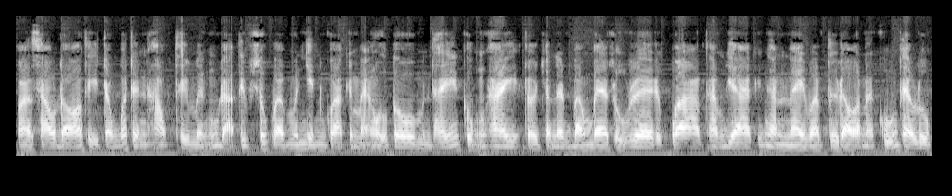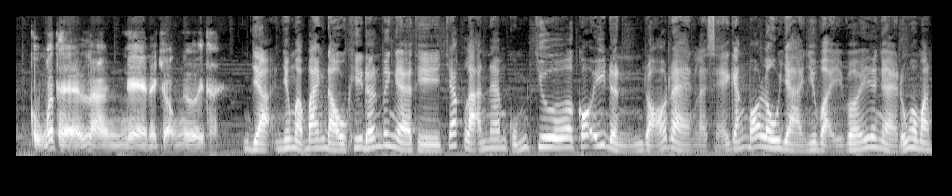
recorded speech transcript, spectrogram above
Và sau đó thì trong quá trình học thì mình cũng đã tiếp xúc và mình nhìn qua cái mạng ô tô mình thấy cũng hay. Rồi cho nên bạn bè rủ rê được qua tham gia cái ngành này và từ đó nó cuốn theo luôn. Cũng có thể là nghề nó chọn người thôi Dạ, nhưng mà ban đầu khi đến với nghề thì chắc là anh Nam cũng chưa có ý định rõ ràng là sẽ gắn bó lâu dài như vậy với nghề đúng không anh?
